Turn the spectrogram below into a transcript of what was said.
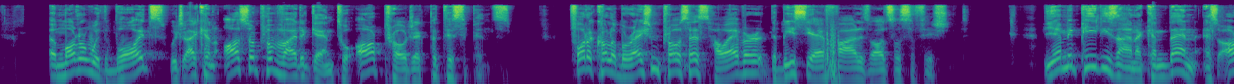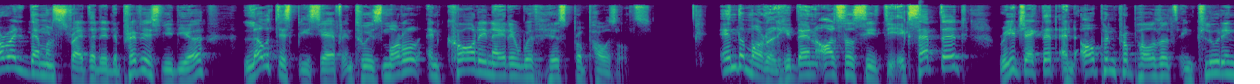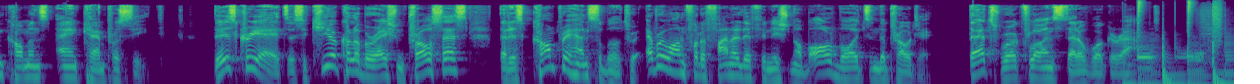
a model with voids which I can also provide again to all project participants. For the collaboration process, however, the BCF file is also sufficient. The MEP designer can then, as already demonstrated in the previous video, load this BCF into his model and coordinate it with his proposals. In the model, he then also sees the accepted, rejected, and open proposals, including comments, and can proceed. This creates a secure collaboration process that is comprehensible to everyone for the final definition of all voids in the project. That's workflow instead of workaround.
